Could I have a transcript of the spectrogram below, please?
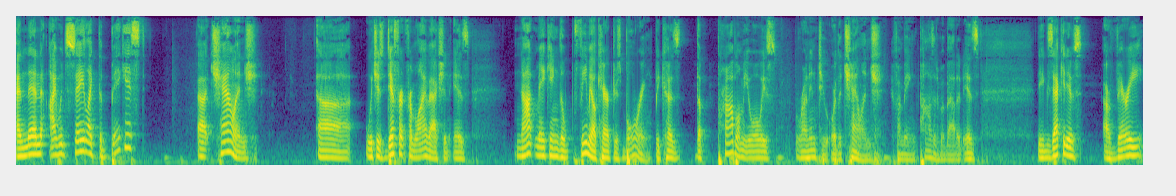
And then I would say, like, the biggest uh, challenge, uh, which is different from live action, is not making the female characters boring because the problem you always run into, or the challenge, if I'm being positive about it, is the executives are very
